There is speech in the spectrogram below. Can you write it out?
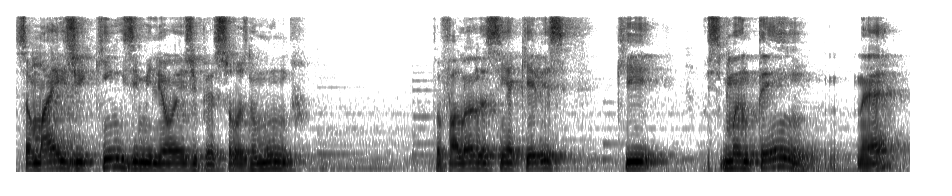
são mais de 15 milhões de pessoas no mundo. Estou falando assim, aqueles que se mantêm, né,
